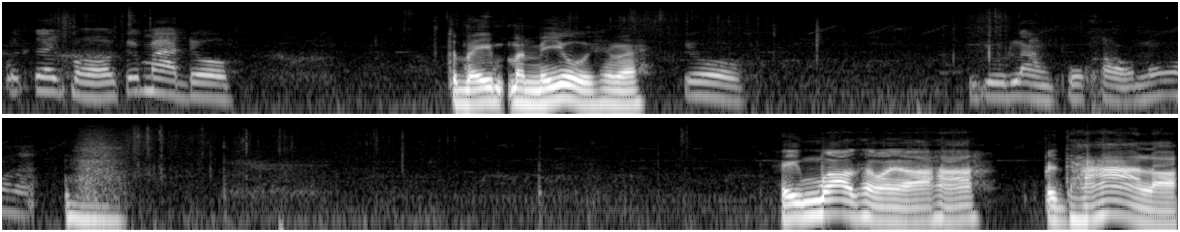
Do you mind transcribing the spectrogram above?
ไม่เคยบอกขึ้นมาดูแต่ไม่มันไม่อยู่ใช่ไหมอยู่ อยู่หลังภูเขาโน่นอะ เฮ้ยมึงว่าทำไมวะฮะ เป็นทหารเหรอ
